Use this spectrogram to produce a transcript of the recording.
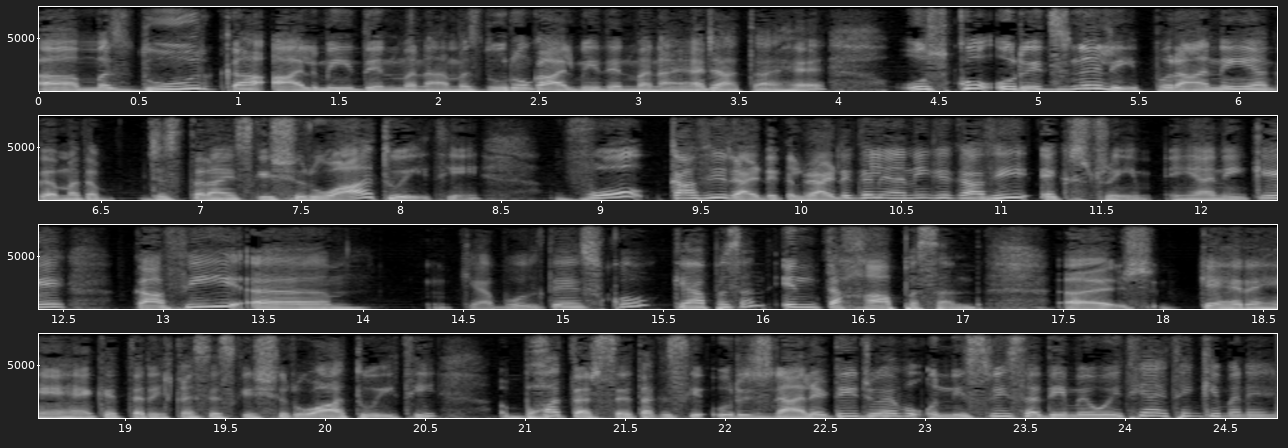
uh, मजदूर का आलमी दिन मना मजदूरों का आलमी दिन मनाया जाता है। उसको ओरिजिनली पुरानी अगर मतलब जिस तरह इसकी शुरुआत हुई थी वो काफ़ी रेडिकल रेडिकल यानी कि काफ़ी एक्सट्रीम यानी कि काफ़ी uh, क्या बोलते हैं इसको? क्या पसंद? इंतहा पसंद। आ, कह रहे हैं कि तरीके से इसकी शुरुआत हुई थी। बहुत अरसे तक इसकी ओरिजिनलिटी जो है वो उन्नीसवीं सदी में हुई थी। आई थिंक कि मैंने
